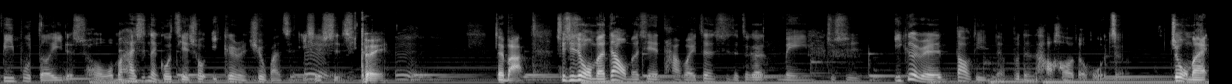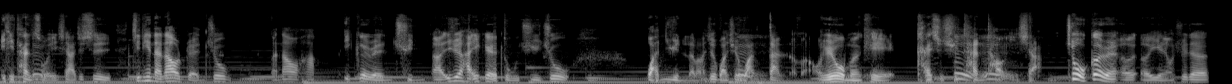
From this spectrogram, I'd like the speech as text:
逼不得已的时候，我们还是能够接受一个人去完成一些事情。对，嗯对吧？所以其实我们但我们先谈回正式的这个 main，就是一个人到底能不能好好的活着？就我们来一起探索一下，就是今天难道人就难道他一个人群啊，因为他一个人独居就完晕了嘛，就完全完蛋了嘛？我觉得我们可以开始去探讨一下。就我个人而而言，我觉得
